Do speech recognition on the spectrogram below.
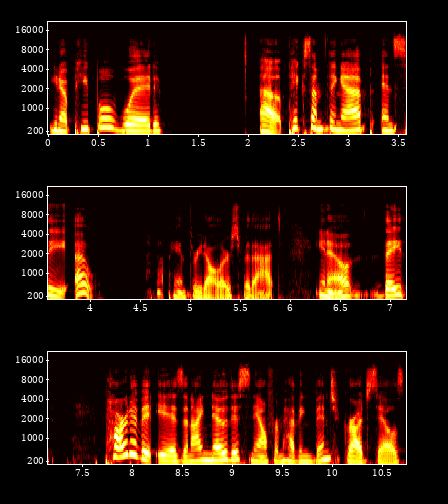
You know, people would uh, pick something up and see, oh, I'm not paying $3 for that. You know, they, part of it is, and I know this now from having been to garage sales,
